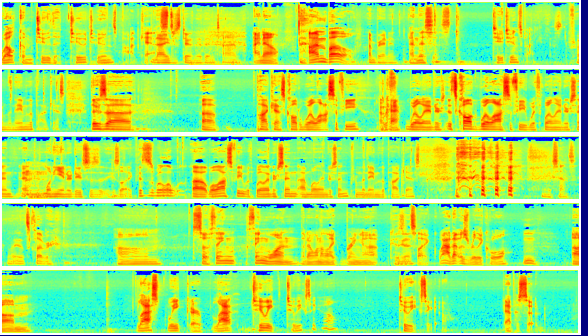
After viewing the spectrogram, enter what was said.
Welcome to the Two Tunes podcast. Now you're just doing it in time. I know. I'm Bo, I'm Brandon and this is Two Tunes podcast. from the name of the podcast. There's a, a podcast called Willosophy. with Okay. Will Anderson. It's called Willosophy with Will Anderson. And Mhm. when he introduces it, he's like, "This is Will uh, Willosophy with Will Anderson. I'm Will Anderson from the name of the podcast." Makes sense. I'm like, that's clever. Um, so thing thing one that I want to like bring up because Okay. it's like, wow, that was really cool. Mm. Um, last week or last two week two weeks ago, two weeks ago, episode.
